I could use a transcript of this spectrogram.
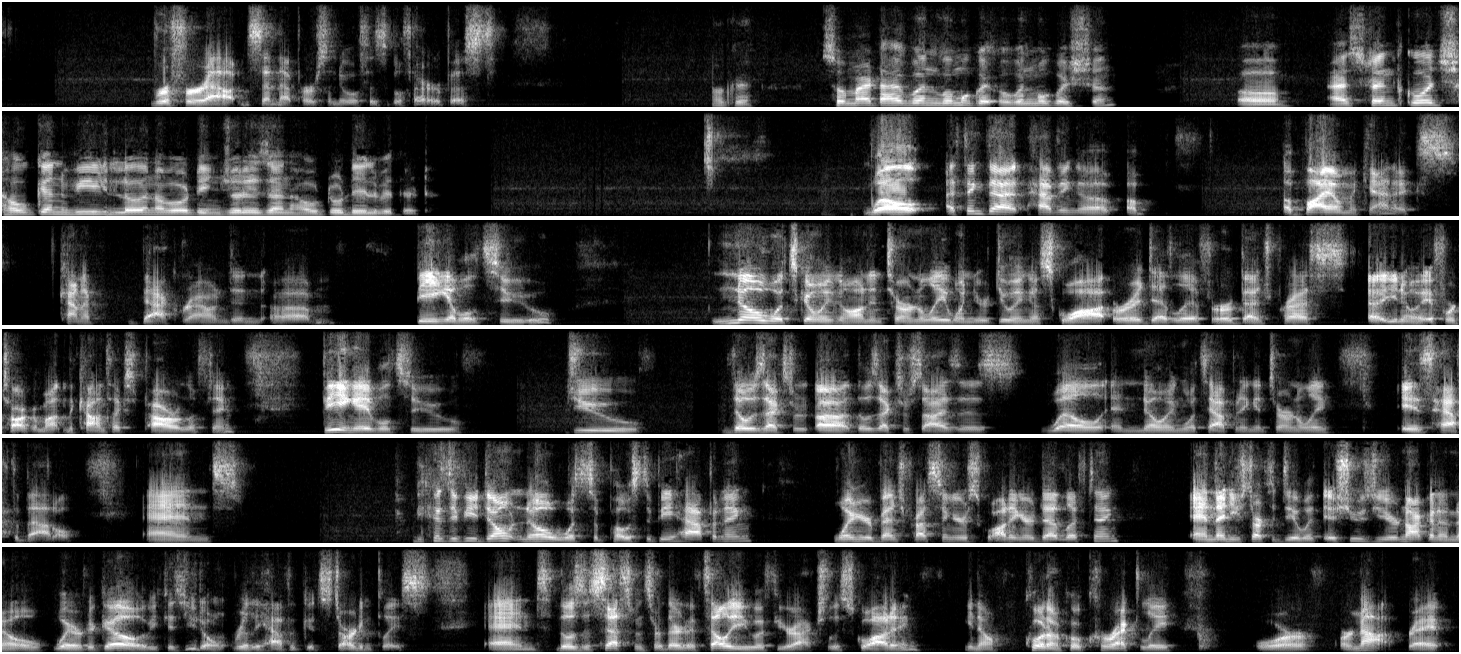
refer out and send that person to a physical therapist. Okay. So Matt, I have one, one more one more question. Uh, as strength coach, how can we learn about injuries and how to deal with it? Well, I think that having a a, a biomechanics kind of background and um, being able to know what's going on internally when you're doing a squat or a deadlift or a bench press. Uh, you know, if we're talking about in the context of powerlifting, being able to do those exer- uh, those exercises well and knowing what's happening internally is half the battle. And because if you don't know what's supposed to be happening when you're bench pressing or squatting or deadlifting, and then you start to deal with issues, you're not going to know where to go because you don't really have a good starting place. And those assessments are there to tell you if you're actually squatting, you know, quote unquote correctly or or not, right?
